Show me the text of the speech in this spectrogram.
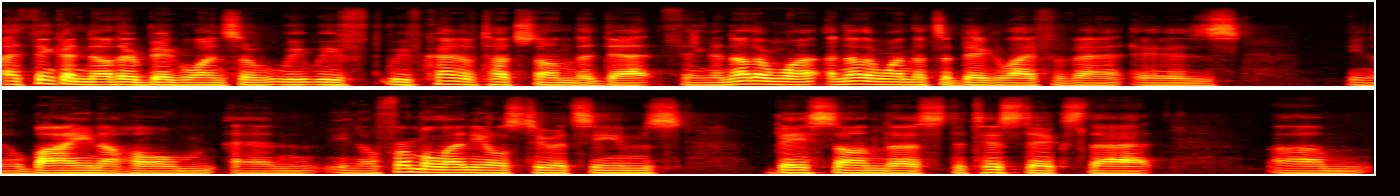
I think another big one. So we, we've we've kind of touched on the debt thing. Another one, another one that's a big life event is, you know, buying a home. And you know, for millennials too, it seems, based on the statistics, that um,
